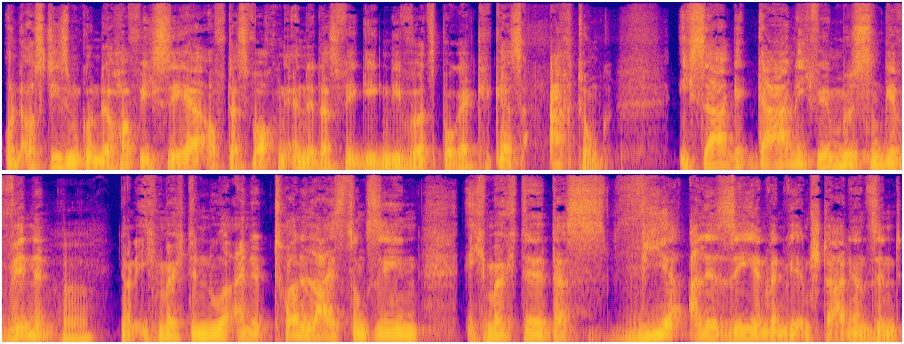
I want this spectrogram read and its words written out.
Und aus diesem Grunde hoffe ich sehr auf das Wochenende, dass wir gegen die Würzburger Kickers, Achtung, ich sage gar nicht, wir müssen gewinnen. Hm und ich möchte nur eine tolle Leistung sehen. Ich möchte, dass wir alle sehen, wenn wir im Stadion sind,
